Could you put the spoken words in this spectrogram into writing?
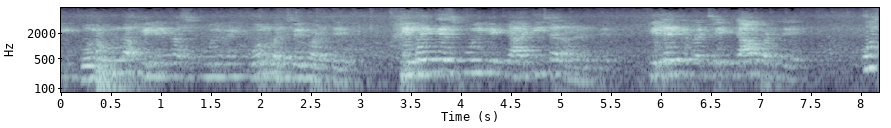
کہ گولکنڈا قلعے کا سکول میں کون بچے پڑھتے؟ قلعے کے سکول کے کیا ٹیچر آ رہے تھے؟ قلعے کے بچے کیا پڑھتے؟ اس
